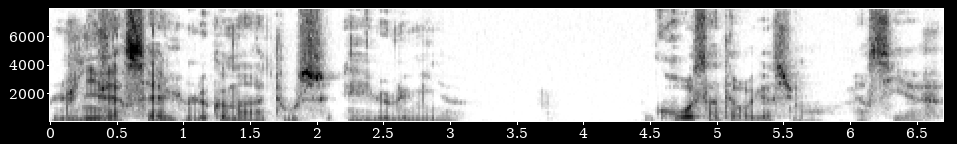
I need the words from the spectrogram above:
L'universel, le commun à tous et le lumineux. Grosse interrogation. Merci Eve.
